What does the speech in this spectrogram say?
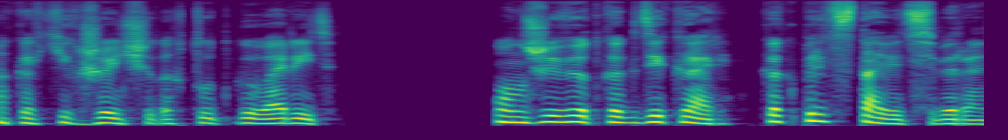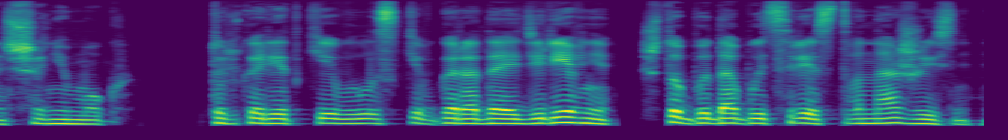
О каких женщинах тут говорить? Он живет как дикарь, как представить себе раньше не мог. Только редкие вылазки в города и деревни, чтобы добыть средства на жизнь.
